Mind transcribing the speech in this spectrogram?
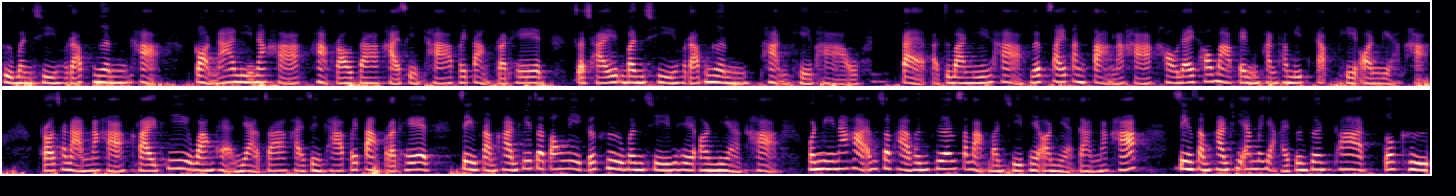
คือบัญชีรับเงินค่ะ ก่อนหน้านี้นะคะ หากเราจะขายสินค้าไปต่างประเทศ จะใช้บัญชีรับเงินผ่าน PayPal แต่ปัจจุบันนี้ค่ะ เว็บไซต์ต่างๆนะคะ เขาได้เข้ามาเป็นพันธมิตรกับ Payon เนี่ยค่ะ ราะฉะนั้นนะคะ ใครที่วางแผนอยากจะขายสินค้าไปต่างประเทศ สิ่งสำคัญที่จะต้องมีก็คือบัญชี Payon เนี่ยค่ะ วันนี้นะคะแอมจะพาเพื่อนๆ สมัครบัญชี Payon เนี่ยกันนะคะ สิ่งสำคัญที่แอมไม่อยากให้เพื่อนๆพลาดก็คือ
